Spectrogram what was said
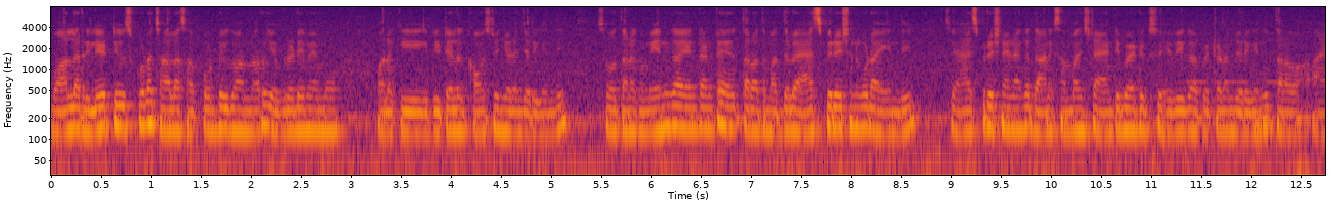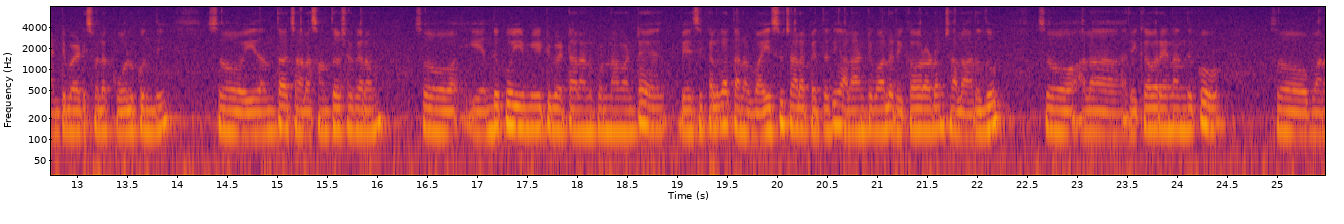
వాళ్ళ రిలేటివ్స్ కూడా చాలా సపోర్టివ్గా ఉన్నారు. ఎవ్రీడే మేము వాళ్ళకి డీటెయిల్గా కౌన్సిలింగ్ చేయడం జరిగింది. సో తనకు మెయిన్గా ఏంటంటే తర్వాత మధ్యలో యాస్పిరేషన్ కూడా అయింది. సో యాస్పిరేషన్ అయినాక దానికి సంబంధించిన యాంటీబయాటిక్స్ హెవీగా పెట్టడం జరిగింది. తన యాంటీబయాటిక్స్ వల్ల కోలుకుంది. సో ఇదంతా చాలా సంతోషకరం. సో ఎందుకు ఈ మీట్ పెట్టాలనుకున్నామంటే బేసికల్గా తన వయసు చాలా పెద్దది. అలాంటి వాళ్ళు రికవర్ అవడం చాలా అరుదు. సో అలా రికవర్ అయినందుకు సో మన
